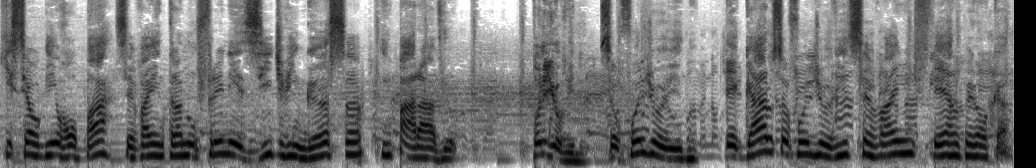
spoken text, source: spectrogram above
que se alguém roubar, você vai entrar num frenesi de vingança imparável? Fone de ouvido. Seu fone de ouvido. Pegar o seu fone de ouvido, você vai no inferno pegar o cara.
